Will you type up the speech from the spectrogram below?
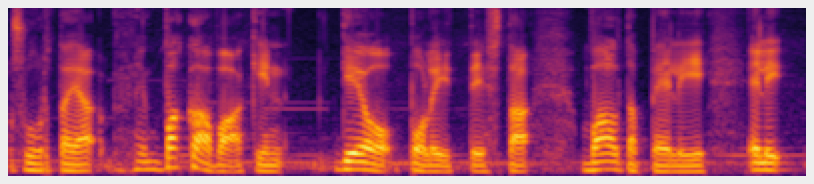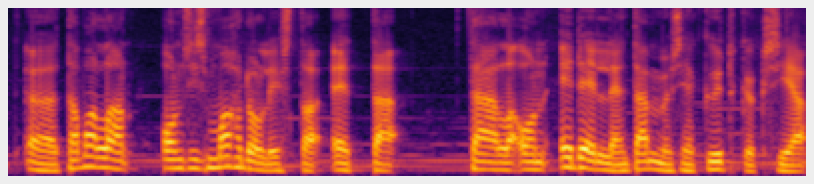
suurta ja vakavaakin geopoliittista valtapeliä. Eli äh, tavallaan on siis mahdollista, että täällä on edelleen tämmöisiä kytköksiä,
